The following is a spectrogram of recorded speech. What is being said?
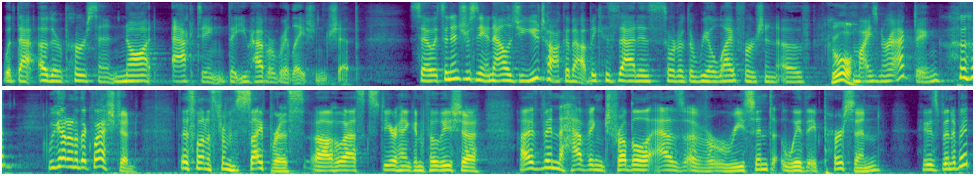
with that other person, not acting that you have a relationship. So it's an interesting analogy you talk about because that is sort of the real life version of cool. Meisner acting. we got another question. This one is from Cyprus, uh, who asks Dear Hank and Felicia, I've been having trouble as of recent with a person who's been a bit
